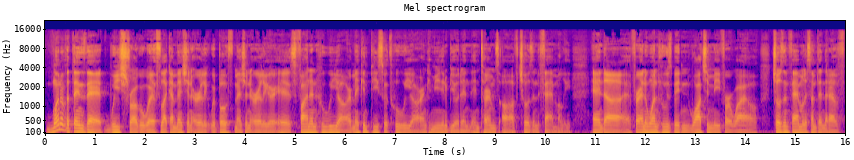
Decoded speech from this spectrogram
One of the things that we struggle with, like I mentioned earlier, we both mentioned earlier, is finding who we are, making peace with who we are, and community building in terms of chosen family. And uh, for anyone who's been watching me for a while, chosen family is something that I've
